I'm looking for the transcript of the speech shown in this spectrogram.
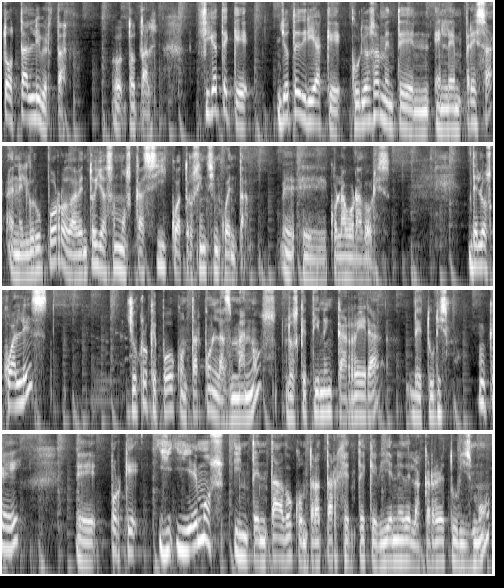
Total libertad, total. Fíjate que yo te diría que curiosamente en, la empresa, en el grupo Rodavento ya somos casi 450 eh, eh, colaboradores, de los cuales yo creo que puedo contar con las manos los que tienen carrera de turismo. Ok. Eh, porque, y, hemos intentado contratar gente que viene de la carrera de turismo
